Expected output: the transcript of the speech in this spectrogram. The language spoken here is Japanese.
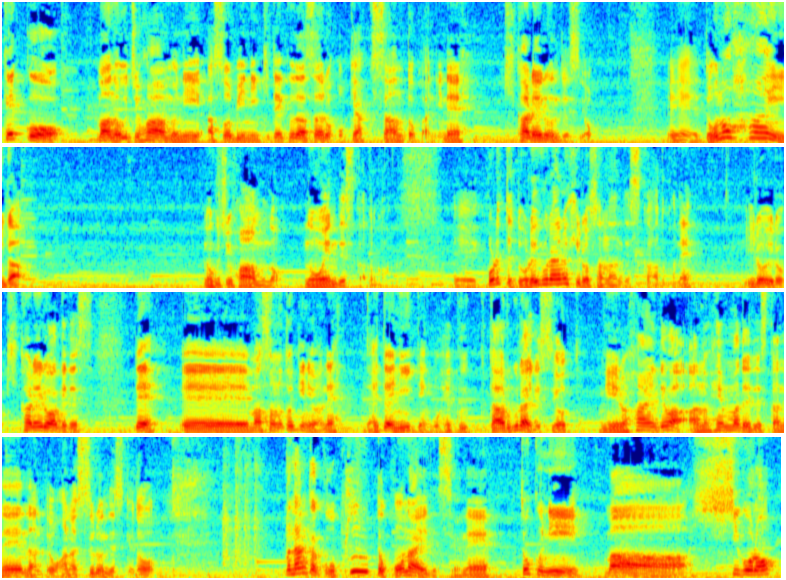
結構、まあ、野口ファームに遊びに来てくださるお客さんとかにね聞かれるんですよ、えー、どの範囲が野口ファームの農園ですかとか、えー、これってどれぐらいの広さなんですかとかね。いろいろ聞かれるわけです。で、えー、まあその時にはね大体2.5ヘクタールぐらいですよ。見える範囲ではあの辺までですかねなんてお話しするんですけど、まあ、なんかこうピンとこないですよね。特にまあ日頃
